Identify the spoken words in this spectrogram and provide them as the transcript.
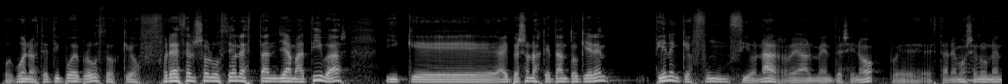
pues bueno, este tipo de productos que ofrecen soluciones tan llamativas y que hay personas que tanto quieren, tienen que funcionar realmente, si no, pues estaremos en, una,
